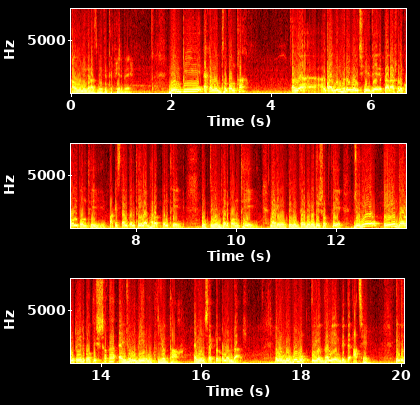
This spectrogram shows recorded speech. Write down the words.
আওয়ামী লীগ রাজনীতিতে ফিরবে। বিএনপি একটা মধ্যপন্থা। আমি কয়েকদিন ধরেই বলছি যে তারা আসলে কোন পন্থী? পাকিস্তান পন্থী না ভারতপন্থী মুক্তিযুদ্ধের পন্থী নাকি মুক্তিযুদ্ধের বিরোধী শক্তি? যদিও এই দলটির প্রতিষ্ঠাতা একজন বীর মুক্তিযোদ্ধা, একজন সেক্টর কমান্ডার এবং বহু মুক্তিযোদ্ধা বিএনপিতে আছে। কিন্তু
